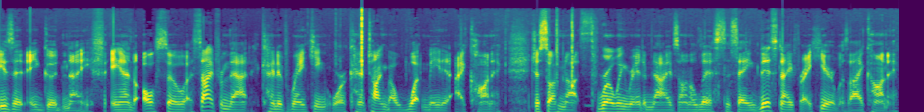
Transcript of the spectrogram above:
is it a good knife? And also, aside from that, kind of ranking or kind of talking about what made it iconic, just so I'm not throwing random knives on a list and saying this knife right here was iconic.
